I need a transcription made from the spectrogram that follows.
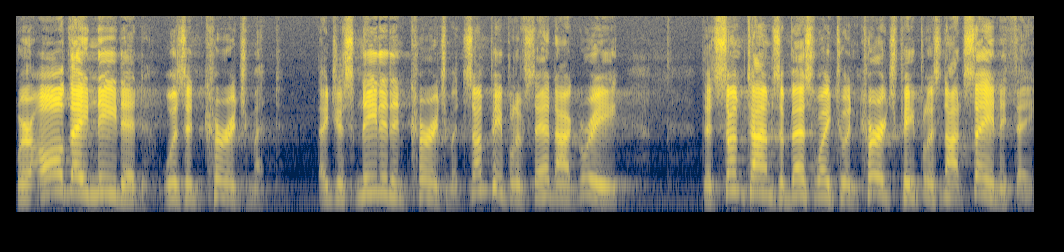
where all they needed was encouragement. They just needed encouragement. Some people have said, and I agree, that sometimes the best way to encourage people is not say anything.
